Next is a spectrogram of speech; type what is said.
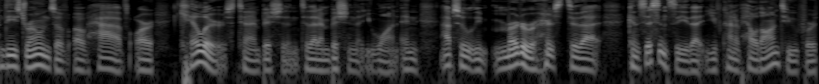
these drones of, of have are killers to ambition to that ambition that you want and absolutely murderers to that consistency that you've kind of held on to for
